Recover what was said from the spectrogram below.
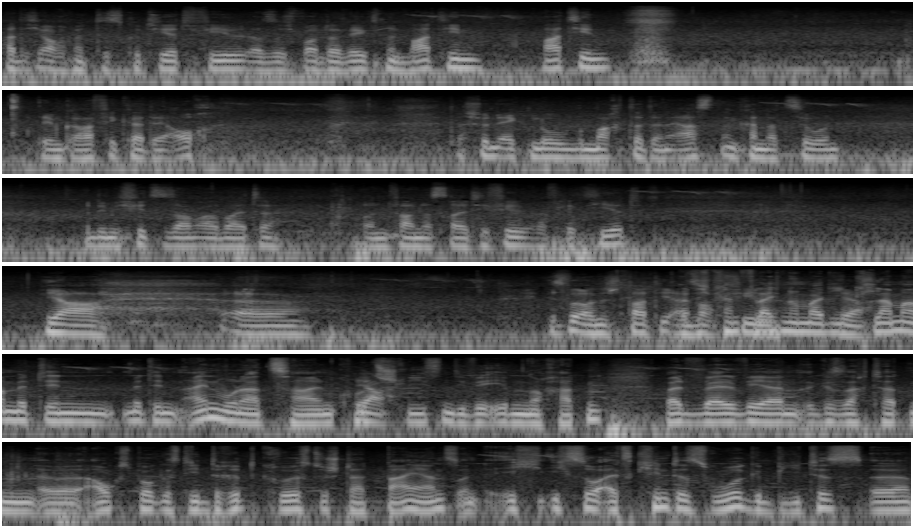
Hatte ich auch mit diskutiert viel. Also ich war unterwegs mit Martin, Martin, dem Grafiker, der auch das schöne Eckenlogo gemacht hat in der ersten Inkarnation, mit dem ich viel zusammenarbeite und haben das relativ viel reflektiert. Ja, äh, ist wohl auch eine Stadt, die Also einfach ich kann viel, vielleicht nochmal die ja. Klammer mit den, mit den Einwohnerzahlen kurz Ja. schließen, die wir eben noch hatten, weil, weil wir gesagt hatten, äh, Augsburg ist die drittgrößte Stadt Bayerns und ich, ich so als Kind des Ruhrgebietes, äh,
